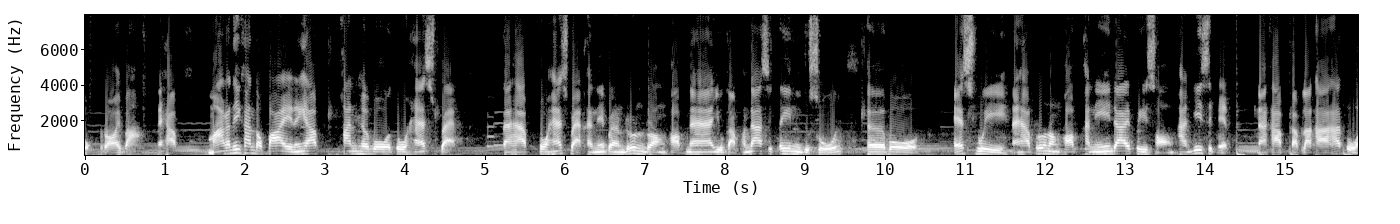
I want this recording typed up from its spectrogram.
6,600 บาทนะครับ มากันที่คันต่อไปนะครับพันเทอร์โบตัว Hatchback นะครับตัว Hatchback คันนี้เป็นรุ่นรองท็อปนะฮะอยู่กับ Honda City 1.0 Turbo SV นะครับรุ่นรองท็อปคันนี้ได้ปี 2021 นะครับกับราคาค่าตัว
